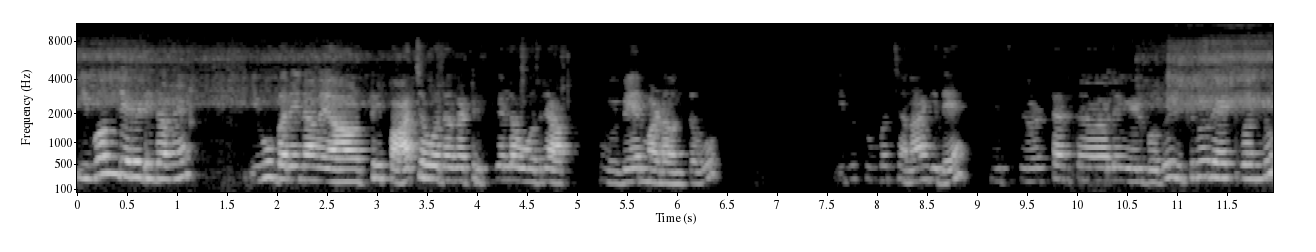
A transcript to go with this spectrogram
ಇವೊಂದು ಎರಡು ಇದ್ದಾವೆ ಇವು ಬರೀ ನಾವು ಟ್ರಿಪ್ ಆಚೆ ಹೋದಾಗ ಟ್ರಿಪ್ಗೆಲ್ಲ ಹೋದ್ರೆ ವೇರ್ ಮಾಡೋ ಅಂಥವು ಇದು ತುಂಬ ಚೆನ್ನಾಗಿದೆ. ಸ್ಕರ್ಟ್ ಅಂತಲೇ ಹೇಳ್ಬೋದು. ಇದ್ರ ರೇಟ್ ಬಂದು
